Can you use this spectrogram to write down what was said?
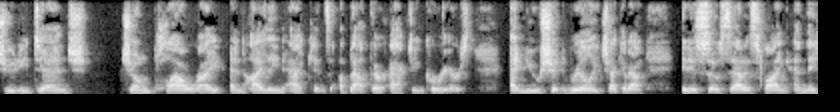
Judi Dench, Joan Plowright, and Eileen Atkins about their acting careers. And you should really check it out. It is so satisfying. And they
